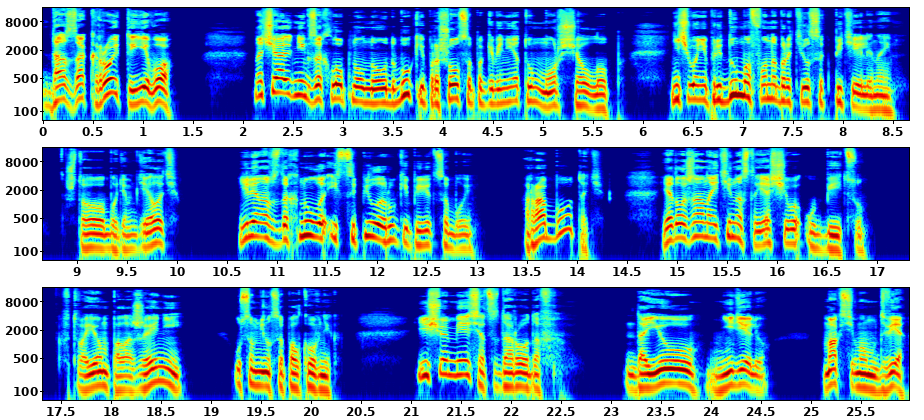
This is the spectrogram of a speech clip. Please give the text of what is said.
Да закрой ты его! Начальник захлопнул ноутбук и прошелся по кабинету, морща лоб. Ничего не придумав, он обратился к Петелиной. Что будем делать? Елена вздохнула и сцепила руки перед собой. Работать. Я должна найти настоящего убийцу. В твоем положении, усомнился полковник. Еще месяц до родов. Даю неделю, максимум две.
